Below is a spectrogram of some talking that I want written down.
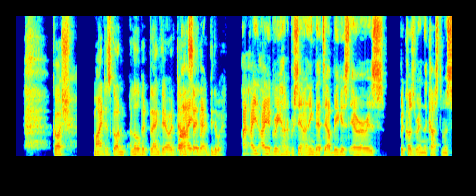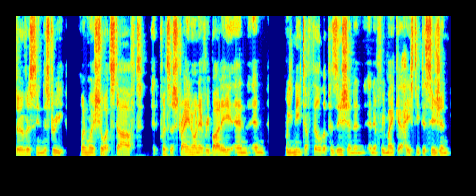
gosh, mind has gone a little bit blank there. I'd, well, I'd say I, that would be the way. I, I agree 100%. I think that's our biggest error is because we're in the customer service industry, when we're short staffed, it puts a strain on everybody and, and we need to fill the position. And, and if we make a hasty decision,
